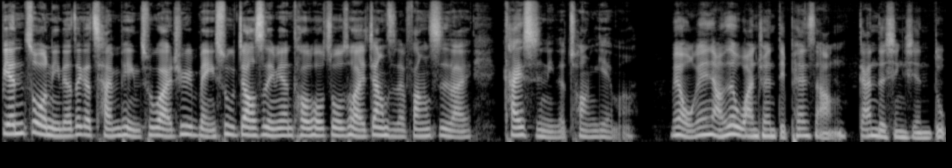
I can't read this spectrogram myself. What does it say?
边做你的这个产品出来，去美术教室里面偷偷做出来，这样子的方式来？开始你的创业吗？没有，我跟你讲，这完全 depends on 肝的新鲜度。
